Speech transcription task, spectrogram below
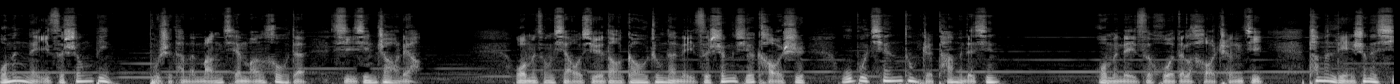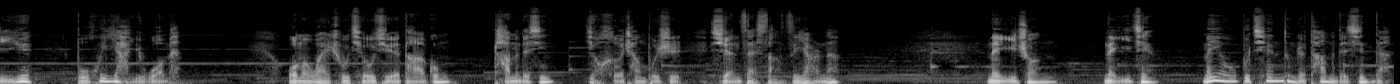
我们哪一次生病，不是他们忙前忙后的细心照料？我们从小学到高中的哪次升学考试，无不牵动着他们的心。我们哪次获得了好成绩，他们脸上的喜悦，不会亚于我们。我们外出求学打工，他们的心又何尝不是悬在嗓子眼儿呢？哪一桩，哪一件，没有不牵动着他们的心的？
